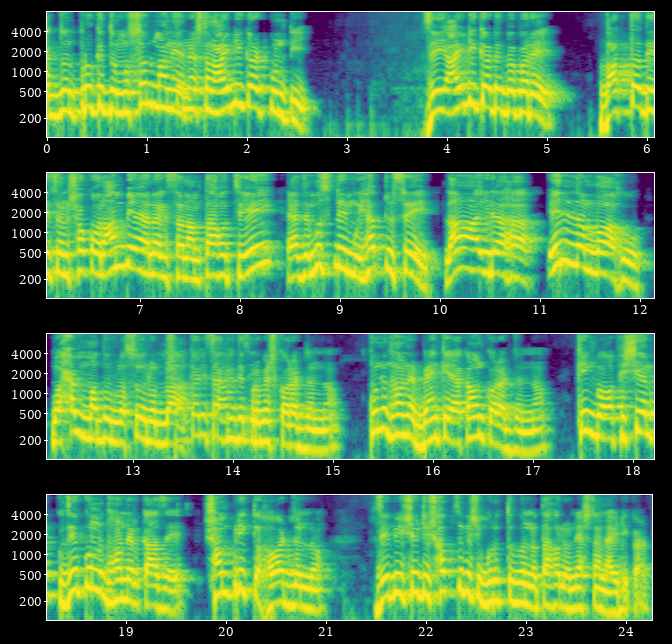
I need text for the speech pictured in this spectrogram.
একজন প্রকৃত মুসলমানের ন্যাশনাল আইডি কার্ড কোনটি? যে আইডি কার্ডের ব্যাপারে বার্তা দিয়েছেন সকল আম্বিয়া আলাইসাল্লাম তা হচ্ছে এই as a Muslim we have to say লা ইলাহা ইল্লাল্লাহু মুহাম্মাদুর রাসূলুল্লাহ সরকারি চাকরিতে প্রবেশ করার জন্য কোনো ধরনের ব্যাংকে অ্যাকাউন্ট করার জন্য কিংবা অফিসিয়াল যে কোনো ধরনের কাজে সম্পৃক্ত হওয়ার জন্য যে বিষয়টি সবচেয়ে বেশি গুরুত্বপূর্ণ তা হলো national ID card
